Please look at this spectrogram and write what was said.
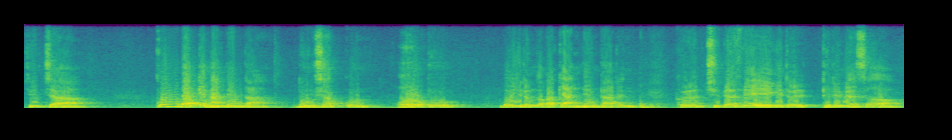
진짜 꿈밖에 안 된다. 농사꾼, 어부 뭐 이런 거밖에 안 된다는 그런 주변의 얘기를 들으면서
